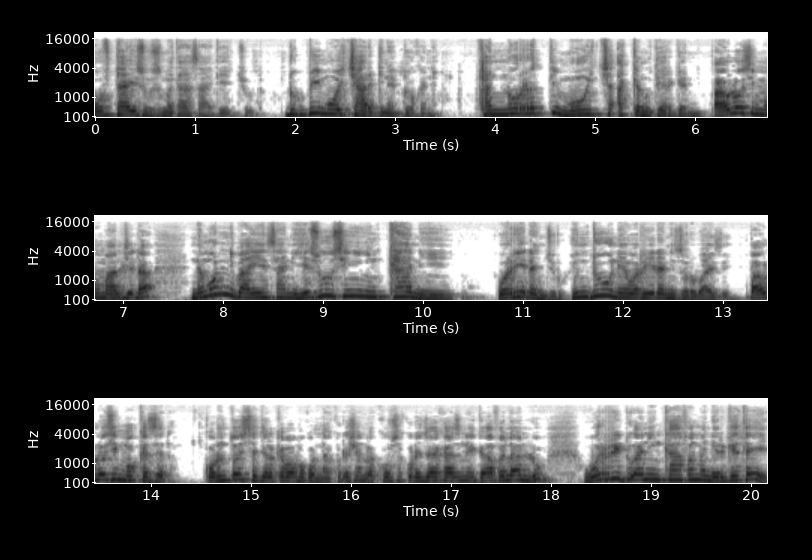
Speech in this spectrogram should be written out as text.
gooftaa yesuus mataa isaati jechuudha. Dubbii moo'ichaa argina iddoo kana. Fannoo irratti moo'icha akka nuti arganne. Paawuloos immoo maal jedhaa namoonni baay'een isaanii yesuusii hin kaane warri jedhan jiru. Hin duune warri jedhanii jiru baay'ee. Paawuloos immoo akkas jedha. Qorontoos isa jalqabaa boqonnaa kudha shan lakkoofsa kudha jaha kaasnee gaafa laallu warri du'an hin kaafaman erga ta'e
